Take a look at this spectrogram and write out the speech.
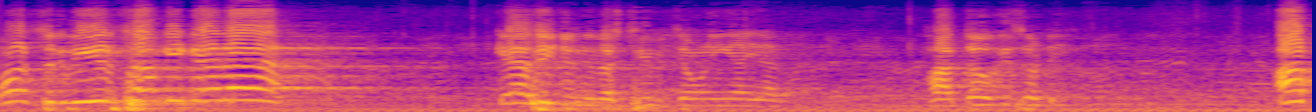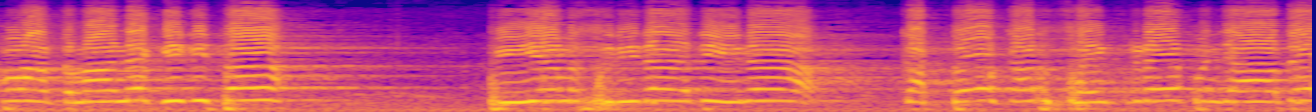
ਹੁਣ ਸੁਖਵੀਰ ਸਾਹਿਬ ਕੀ ਕਹਿੰਦਾ ਕਿ ਅਸੀਂ ਯੂਨੀਵਰਸਿਟੀ ਬਚਾਉਣੀ ਆ ਯਾਰ। ਹੱਦ ਹੋ ਗਈ ਤੁਹਾਡੀ। ਆ ਭਗਵੰਤ ਮਾਨ ਨੇ ਕੀ ਕੀਤਾ? ਪੀਐਮ ਸ੍ਰੀ ਦਾ ਅਧੀਨ ਘੱਟੋ ਘੱਟ ਸੈਂਕੜੇ ਪੰਜਾਬ ਦੇ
